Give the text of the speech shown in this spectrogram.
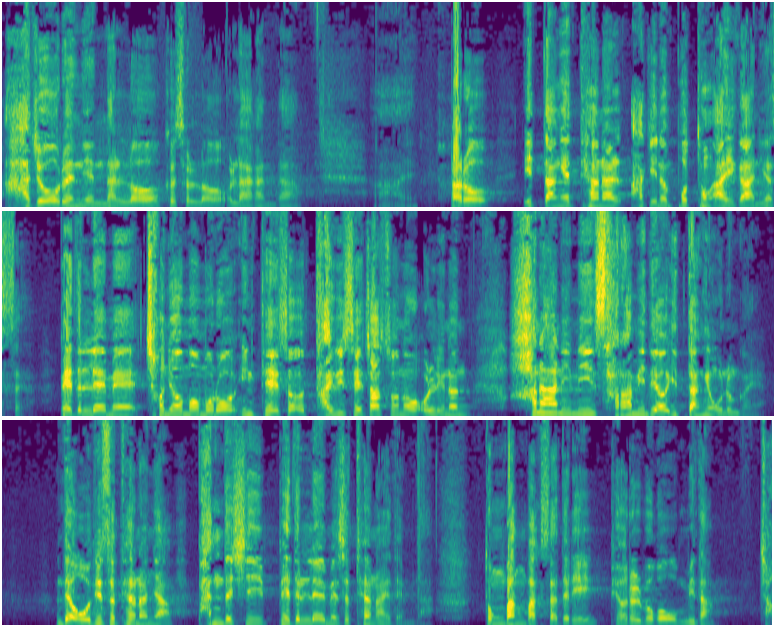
아주 오랜 옛날로 거슬러 올라간다. 아, 바로 이 땅에 태어날 아기는 보통 아이가 아니었어요. 베들렘의 처녀 몸으로 잉태해서 다윗의 자손으로 올리는 하나님이 사람이 되어 이 땅에 오는 거예요. 근데 어디서 태어났냐? 반드시 베들레헴에서 태어나야 됩니다. 동방 박사들이 별을 보고 옵니다. 저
